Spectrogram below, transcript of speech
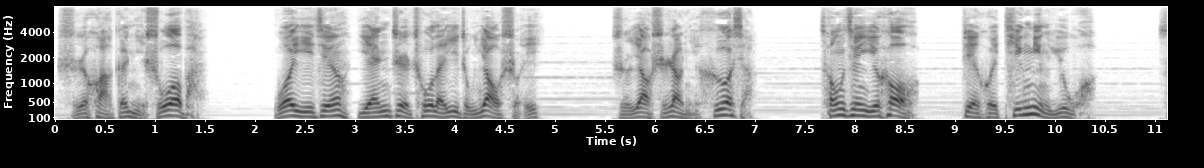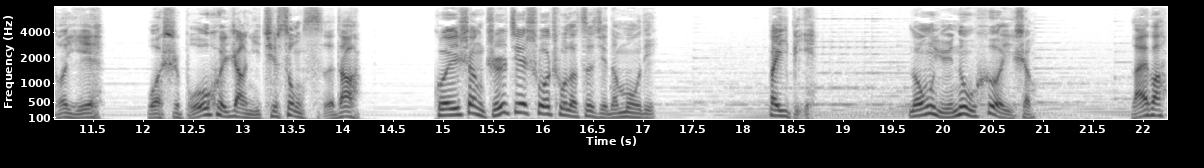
实话跟你说吧，我已经研制出了一种药水，只要是让你喝下，从今以后便会听命于我，所以我是不会让你去送死的。鬼圣直接说出了自己的目的。卑鄙！龙宇怒喝一声：“来吧，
